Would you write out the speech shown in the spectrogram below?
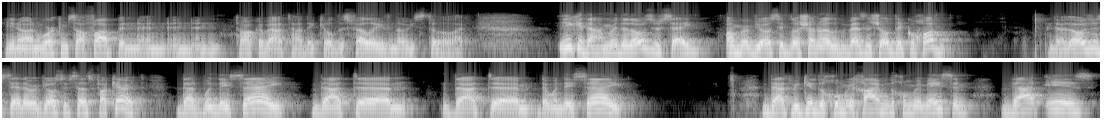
you know, and work himself up and, and, and, and talk about how they killed this fellow even though he's still alive. There are those who say, Amr Yosef There are those who say that Rav Yosef says fakert, that when they say that um, that um, that when they say that we give the chumri chaim and the chumri mesim, that is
